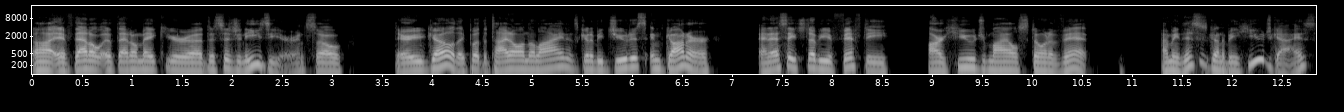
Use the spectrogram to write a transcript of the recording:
uh, if that'll if that'll make your uh, decision easier. And so there you go. They put the title on the line. It's going to be Judas and Gunner and SHW 50, our huge milestone event. I mean, this is going to be huge, guys.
